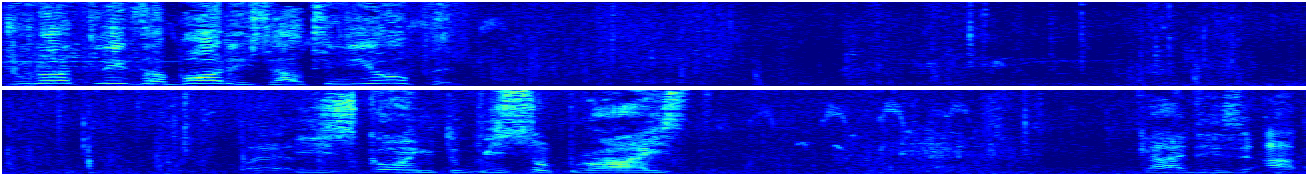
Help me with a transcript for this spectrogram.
Do not leave the bodies out in the open. He's going to be surprised. God is up.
